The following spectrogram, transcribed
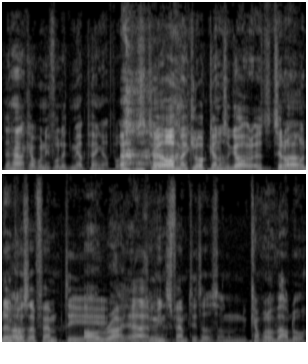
den här kanske ni får lite mer pengar på. Så tog jag av mig klockan och så gav jag till dem och den ja. kostade 50, All right, ja, minst 50 000 kanske den var värd då.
